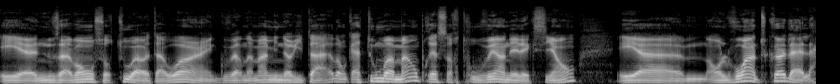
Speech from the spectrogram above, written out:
Et euh, nous avons surtout à Ottawa un gouvernement minoritaire. Donc à tout moment, on pourrait se retrouver en élection. Et euh, on le voit en tout cas, la, la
